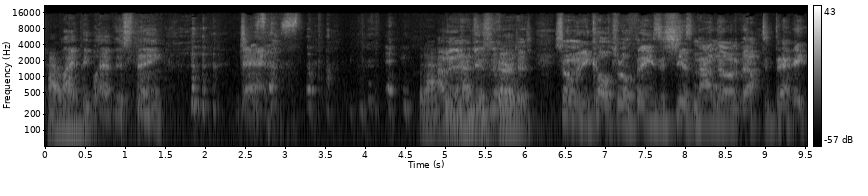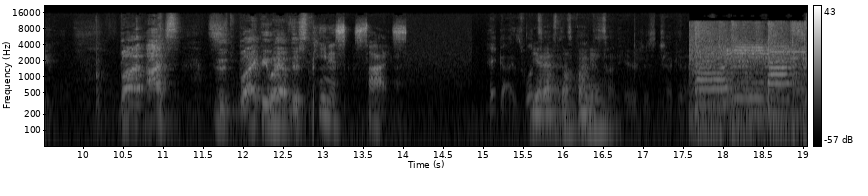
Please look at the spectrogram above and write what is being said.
Taiwan. black people have this thing that Black I've people been have this introducing her to so many cultural things that she has not known about today. But I, s- s- black people have this thing. Penis size. Hey guys, what's Yeah, that's It's not funny. Pakistan here, just check it out.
